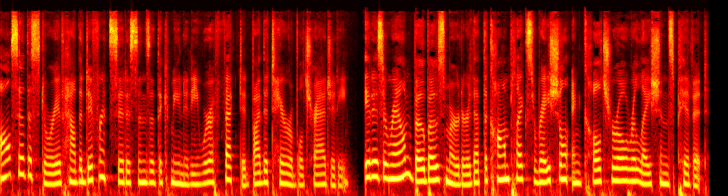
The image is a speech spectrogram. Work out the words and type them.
also the story of how the different citizens of the community were affected by the terrible tragedy. It is around Bobo's murder that the complex racial and cultural relations pivot.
